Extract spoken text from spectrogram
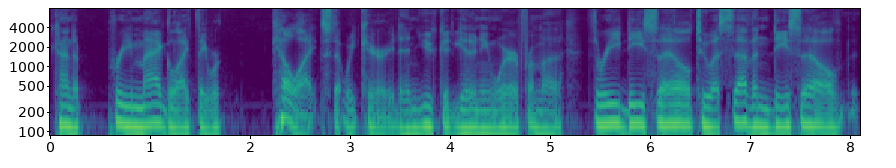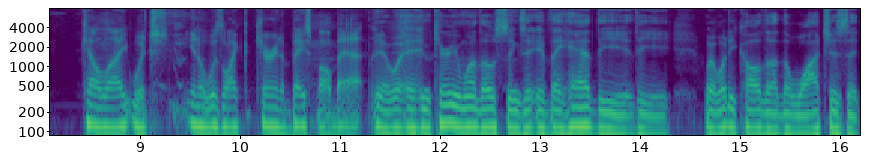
kind of pre Maglite. They were Kel-Lites that we carried, and you could get anywhere from a three D cell to a seven D cell Kel-Lite, which you know was like carrying a baseball bat. Yeah, well, and carrying one of those things. If they had the the what, what do you call the the watches that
